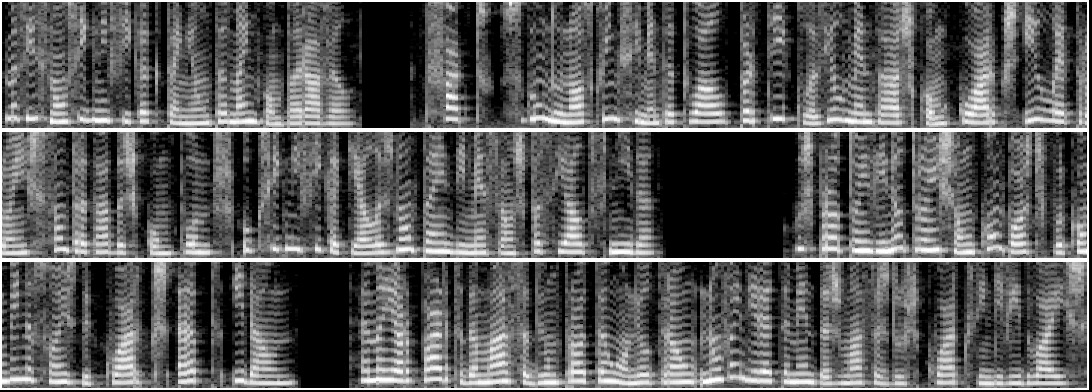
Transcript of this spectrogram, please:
mas isso não significa que tenha um tamanho comparável. De facto, segundo o nosso conhecimento atual, partículas elementares como quarks e eletrões são tratadas como pontos, o que significa que elas não têm dimensão espacial definida. Os prótons e neutrões são compostos por combinações de quarks up e down. A maior parte da massa de um próton ou neutrão não vem diretamente das massas dos quarks individuais,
